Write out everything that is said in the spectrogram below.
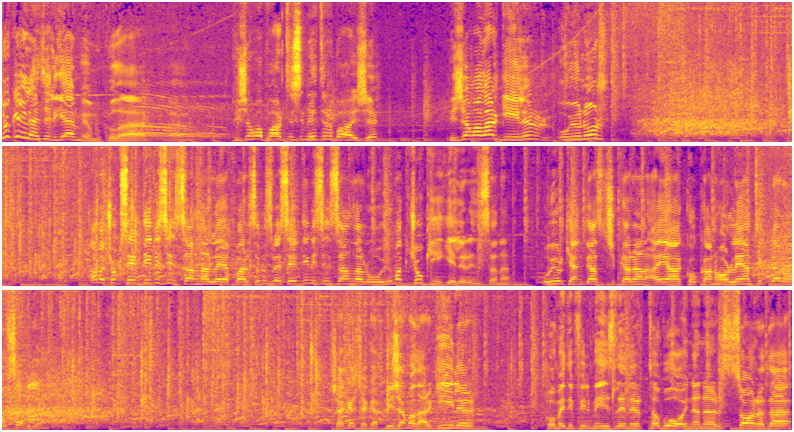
Çok eğlenceli gelmiyor mu kulağa? Ha? Pijama partisi nedir Bayce? Pijamalar giyilir, uyunur. Ama çok sevdiğiniz insanlarla yaparsınız ve sevdiğiniz insanlarla uyumak çok iyi gelir insana. Uyurken gaz çıkaran, ayağı kokan, horlayan tipler olsa bile. Şaka şaka. Pijamalar giyilir. Komedi filmi izlenir. Tabu oynanır. Sonra da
